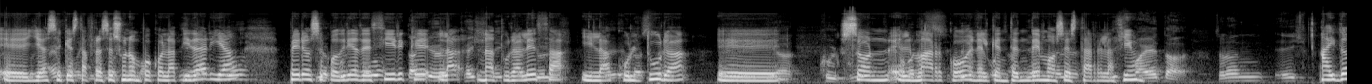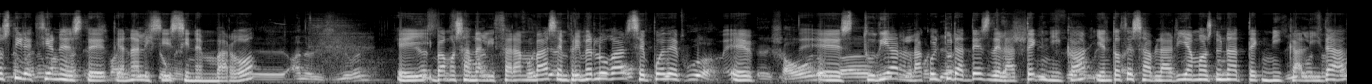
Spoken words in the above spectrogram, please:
Eh, ya sé que esta frase suena un poco lapidaria, pero se podría decir que la naturaleza y la cultura eh, son el marco en el que entendemos esta relación. Hay dos direcciones de, análisis, sin embargo, y vamos a analizar ambas. En primer lugar, se puede eh, estudiar la cultura desde la técnica y entonces hablaríamos de una tecnicalidad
